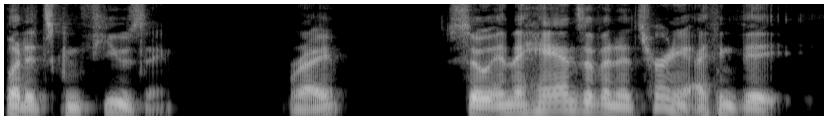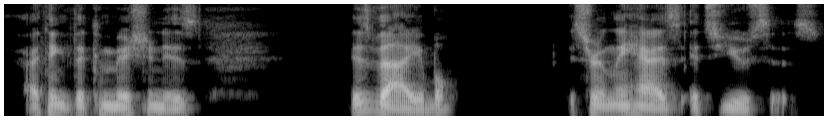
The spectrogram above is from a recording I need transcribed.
but it's confusing, right? So in the hands of an attorney, I think that I think the commission is is valuable. It certainly has its uses.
